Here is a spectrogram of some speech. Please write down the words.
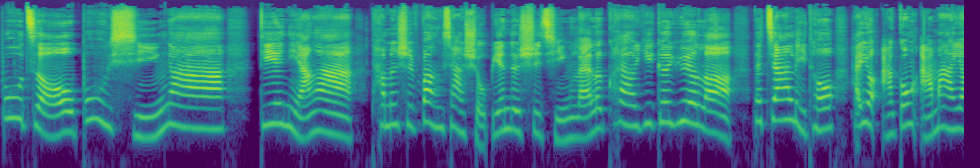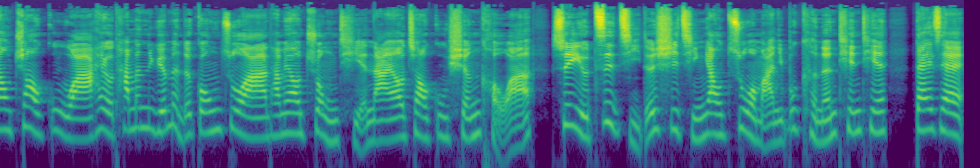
不走不行啊！爹娘啊，他们是放下手边的事情来了，快要一个月了。那家里头还有阿公阿嬷要照顾啊，还有他们原本的工作啊，他们要种田呐，要照顾牲口啊。所以有自己的事情要做嘛，你不可能天天待在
